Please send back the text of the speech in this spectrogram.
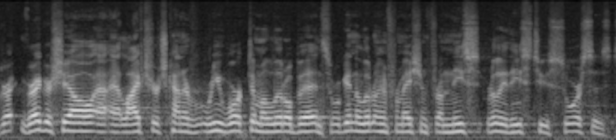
Craig, Craig Groeschel at, at Life Church kind of reworked them a little bit. And so we're getting a little information from these, really these two sources.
